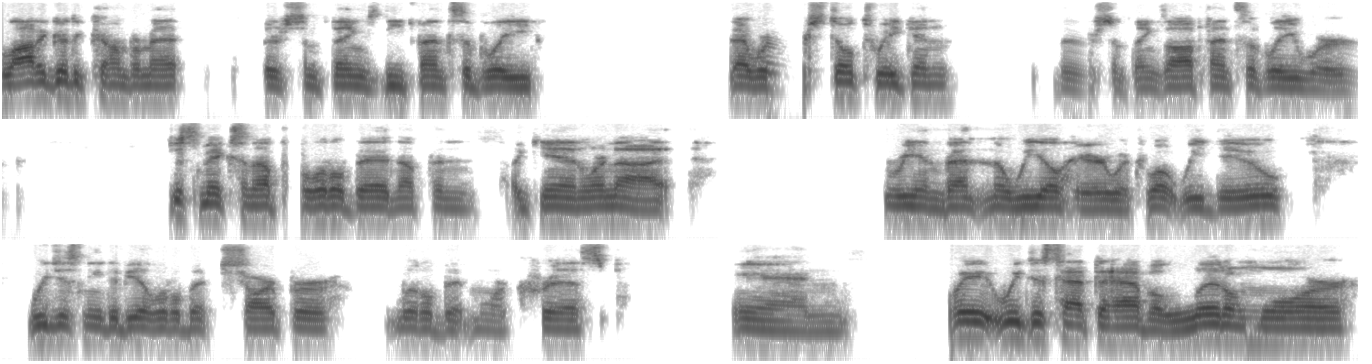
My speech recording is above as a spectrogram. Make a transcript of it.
a lot of good to come from it. There's some things defensively that we're still tweaking. There's some things offensively we're just mixing up a little bit. Nothing again, we're not reinventing the wheel here with what we do. We just need to be a little bit sharper, a little bit more crisp. And we we just have to have a little more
